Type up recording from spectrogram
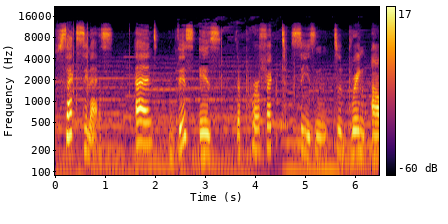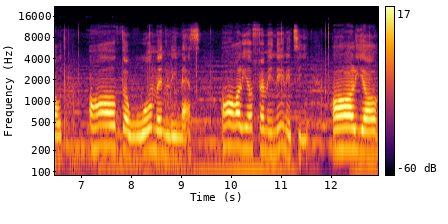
sexiness. And this is the perfect season to bring out all the womanliness, all your femininity, all your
